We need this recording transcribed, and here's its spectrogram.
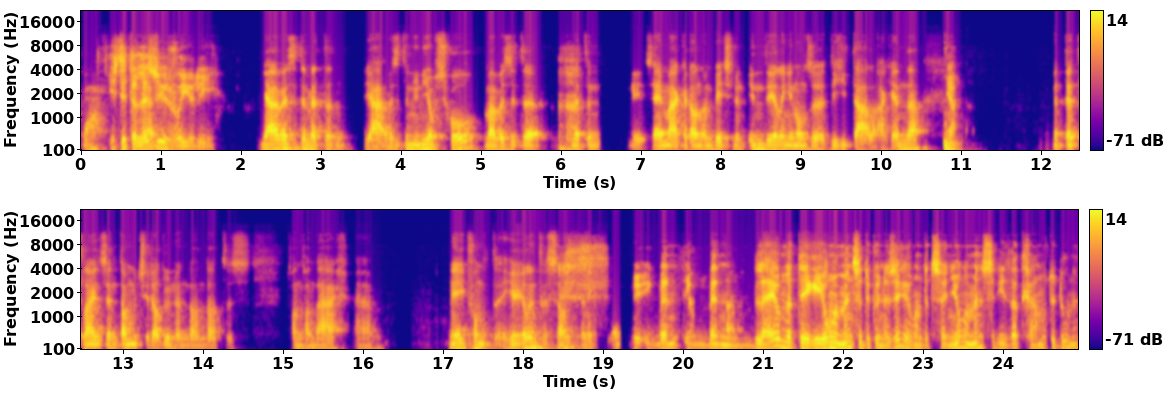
ja, Is dit een lesuur voor jullie? Ja, we zitten met een. Ja, we zitten nu niet op school, maar we zitten met een. Nee, zij maken dan een beetje een indeling in onze digitale agenda. Ja. Met deadlines en dan moet je dat doen en dan dat. Dus van vandaar. ehm, nee, ik vond het heel interessant. En ik, Ik ben, ik ben blij om dat tegen jonge mensen te kunnen zeggen, want het zijn jonge mensen die dat gaan moeten doen. Hè?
